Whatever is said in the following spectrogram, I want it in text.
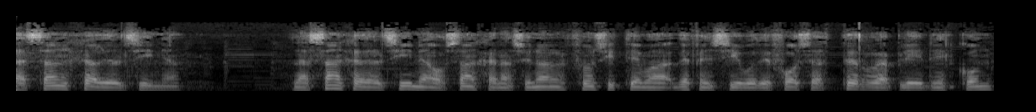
La zanja de Alcina. La zanja de Alcina o zanja nacional fue un sistema defensivo de fosas terraplenes con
